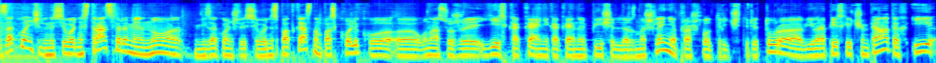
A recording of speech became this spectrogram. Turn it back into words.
Закончили на сегодня с трансферами, но не закончили сегодня с подкастом, поскольку э, у нас уже есть какая-никакая, но пища для размышления. Прошло 3-4 тура в европейских чемпионатах, и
